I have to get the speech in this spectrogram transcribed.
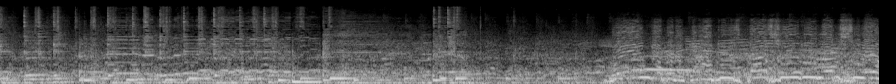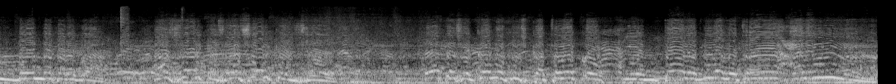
Venga para acá, aquí está su diversión, venga para acá. Acérquese, acérquense. Este es el Cono Cuscatlaco y en todos los días le trae alegría.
